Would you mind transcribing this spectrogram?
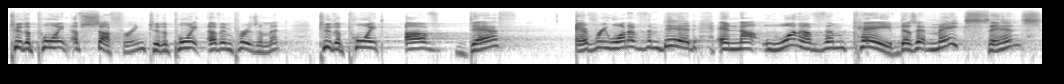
to the point of suffering, to the point of imprisonment, to the point of death? Every one of them did, and not one of them caved. Does it make sense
